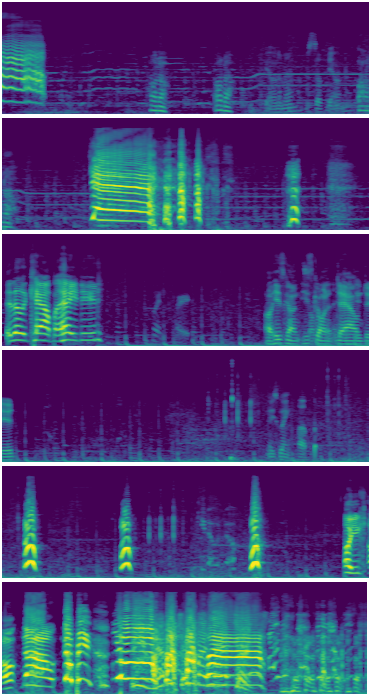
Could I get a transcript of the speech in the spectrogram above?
Ah! Oh no. Oh no. Feeling it, man. I'm still feeling it. Oh no. Yeah! It doesn't count, but hey, dude. Oh, he's going. He's Some going down, dude. dude. He's going up. Woo! Woo! You don't know. Woo! Oh, you. Oh no! No, B! No! You never take my lanterns!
